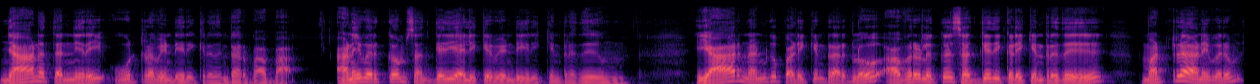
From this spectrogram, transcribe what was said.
ஞான தண்ணீரை ஊற்ற வேண்டியிருக்கிறது என்றார் பாபா. அனைவருக்கும் சத்கதி அளிக்க வேண்டியிருக்கின்றது. யார் நன்கு படிக்கின்றார்களோ அவர்களுக்கு சத்கதி கிடைக்கின்றது. மற்ற அனைவரும்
